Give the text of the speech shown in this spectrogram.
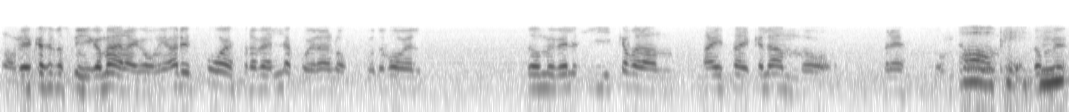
ja, vi kanske får smyga med den här gången. Jag hade två hästar att välja på i det här loppet och det var väl... De är väldigt lika varandra. iCycle Land och Brett. Ja, okej. de Mm.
